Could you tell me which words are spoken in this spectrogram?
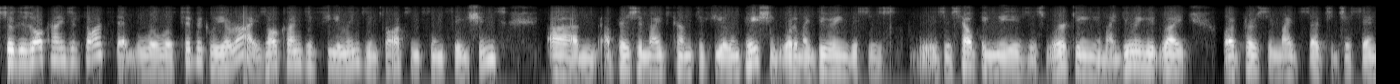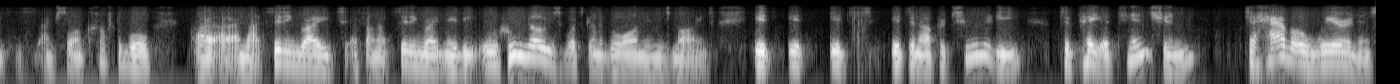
So there's all kinds of thoughts that will typically arise, all kinds of feelings and thoughts and sensations. Um, a person might come to feel impatient. What am I doing? This is is this helping me? Is this working? Am I doing it right? Or a person might start to just sense, I'm so uncomfortable. I, I'm not sitting right. If I'm not sitting right, maybe who knows what's going to go on in his mind. It it it's it's an opportunity to pay attention, to have awareness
